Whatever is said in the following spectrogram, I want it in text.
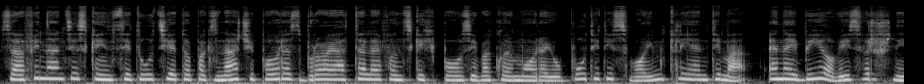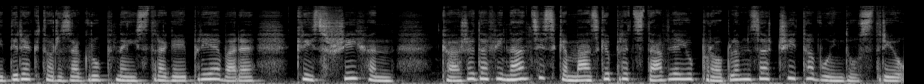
Za financijske institucije to pak znači porast broja telefonskih poziva koje moraju uputiti svojim klijentima. NAB-ov izvršni direktor za grupne istrage i prijevare, Chris Sheehan, kaže da financijske mazge predstavljaju problem za čitavu industriju.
